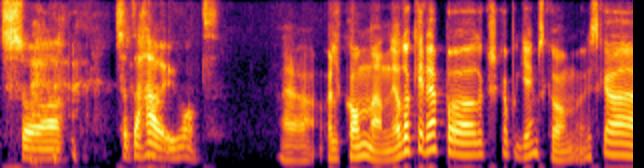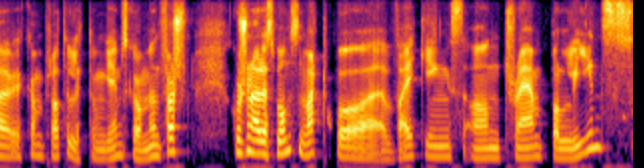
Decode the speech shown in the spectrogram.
Så, så dette her er uvant. Ja, velkommen. Ja, dere, på, dere skal på Gamescom. Vi, skal, vi, kan prate litt om Gamescom. Men først, hvordan har responsen vært på Vikings on Trampolines?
